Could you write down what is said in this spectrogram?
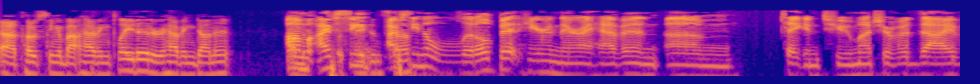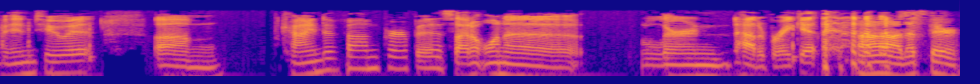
uh, posting about having played it or having done it? Um, I've seen I've seen a little bit here and there. I haven't um taken too much of a dive into it. Um, kind of on purpose. I don't want to learn how to break it. ah, that's fair.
